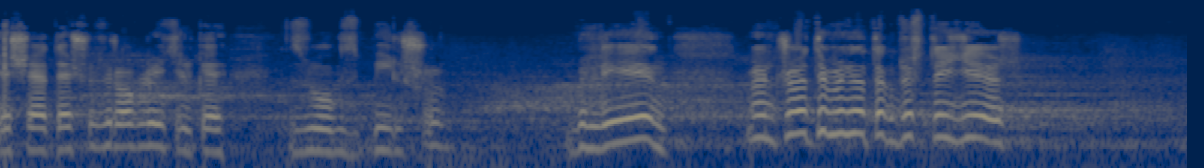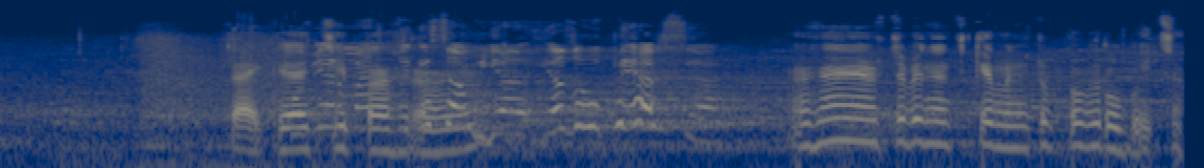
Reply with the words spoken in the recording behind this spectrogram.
я ще дещо зроблю, тільки звук збільшу. Блін, ну чого ти мене так достаєш? Так, я типа граю. я, я загубився. Ага, в тебе не таке, мене тупо вирубується.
